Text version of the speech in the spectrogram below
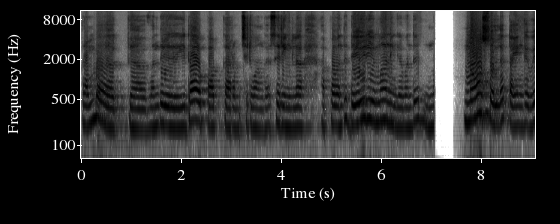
ரொம்ப வந்து இதாக பார்க்க ஆரம்பிச்சிடுவாங்க. சரிங்களா? அப்போ வந்து தைரியமாக நீங்கள் வந்து நோ சொல்ல தயங்கவே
